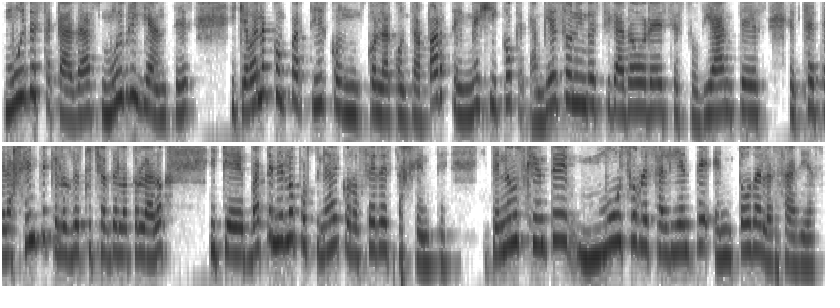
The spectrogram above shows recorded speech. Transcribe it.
muy destacadas, muy brillantes y que van a compartir con, con la contraparte en México, que también son investigadores, estudiantes, etcétera, gente que los va a escuchar del otro lado y que va a tener la oportunidad de conocer a esta gente. Y tenemos gente muy sobresaliente en todas las áreas.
